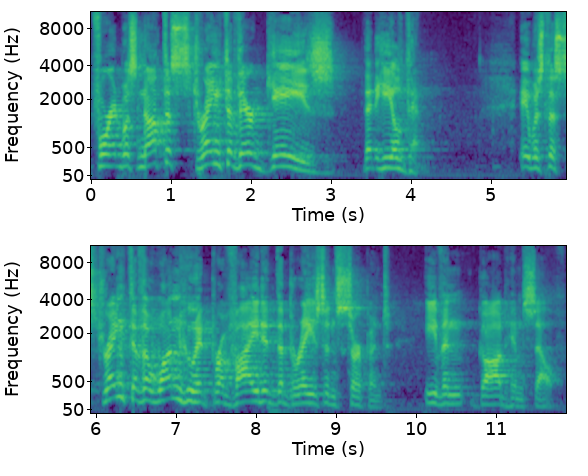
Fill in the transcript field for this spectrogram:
For it was not the strength of their gaze that healed them. It was the strength of the one who had provided the brazen serpent, even God Himself.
